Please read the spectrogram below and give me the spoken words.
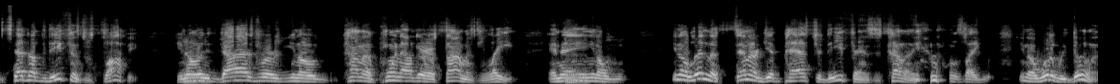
setting up the defense was sloppy. You know, mm-hmm. guys were, you know, kind of point out their assignments late. And then, mm-hmm. you know, you know, letting the center get past your defense is kind of, you know, it's like, you know, what are we doing?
